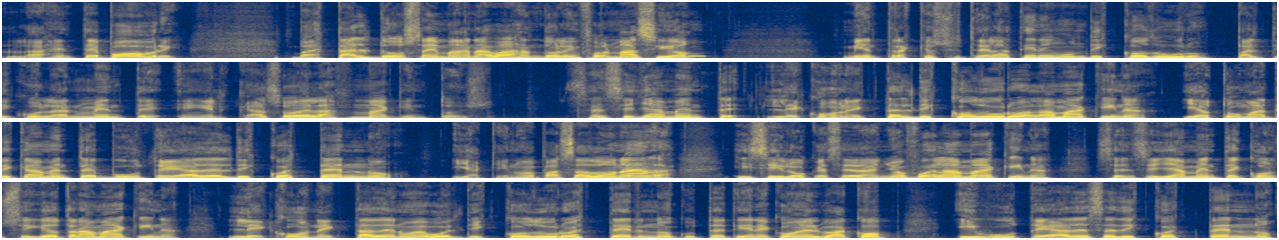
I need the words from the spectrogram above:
la gente pobre, va a estar dos semanas bajando la información. Mientras que si usted la tiene en un disco duro, particularmente en el caso de las Macintosh, sencillamente le conecta el disco duro a la máquina y automáticamente butea del disco externo y aquí no ha pasado nada. Y si lo que se dañó fue la máquina, sencillamente consigue otra máquina, le conecta de nuevo el disco duro externo que usted tiene con el backup y butea de ese disco externo.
